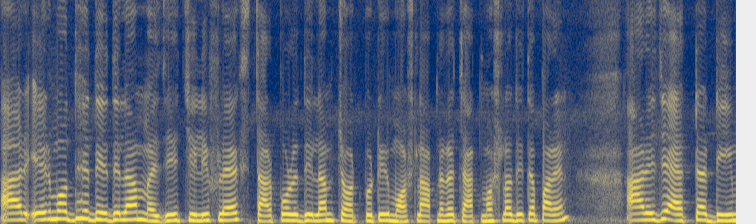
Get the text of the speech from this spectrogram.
আর এর মধ্যে দিয়ে দিলাম এই যে চিলি ফ্লেক্স, তারপরে দিলাম চটপটির মশলা, আপনারা চাট মশলা দিতে পারেন। আর এই যে একটা ডিম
